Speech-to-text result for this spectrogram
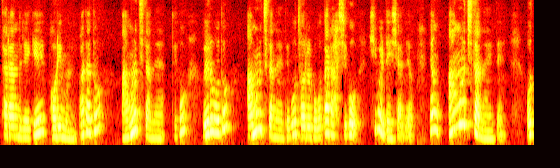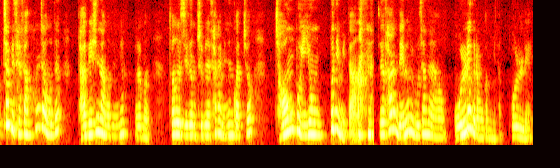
사람들에게 버림을 받아도 아무렇지도 않아야 되고, 외로워도 아무렇지도 않아야 되고, 저를 보고 따라 하시고, 힘을 내셔야 돼요. 그냥 아무렇지도 않아야 돼. 어차피 세상 혼자거든? 다 배신하거든요. 여러분, 저도 지금 주변에 사람 있는 것 같죠? 전부 이용뿐입니다. 제가 사람 4명을 보잖아요. 원래 그런 겁니다. 본래.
